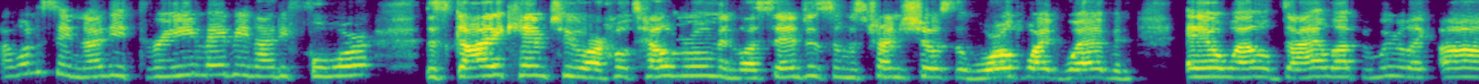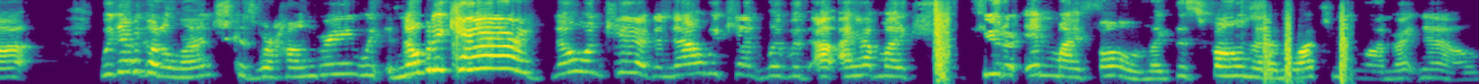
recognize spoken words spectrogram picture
I want to say 93, maybe 94. This guy came to our hotel room in Los Angeles and was trying to show us the World Wide Web and AOL dial up. And we were like, uh, we got to go to lunch because we're hungry. We, nobody cared. No one cared. And now we can't live without. I have my computer in my phone. Like this phone that I'm watching you on right now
